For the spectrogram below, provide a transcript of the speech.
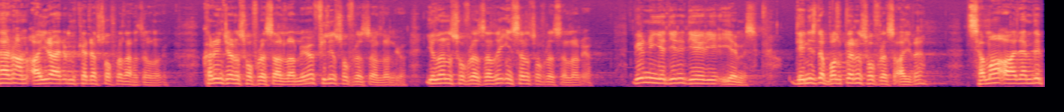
her an ayrı ayrı mükellef sofralar hazırlanıyor. Karıncanın sofrası hazırlanıyor, filin sofrası hazırlanıyor. Yılanın sofrası hazırlanıyor, insanın sofrası hazırlanıyor. Birinin yediğini diğeri yiyemez. Denizde balıkların sofrası ayrı. Sema alemde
